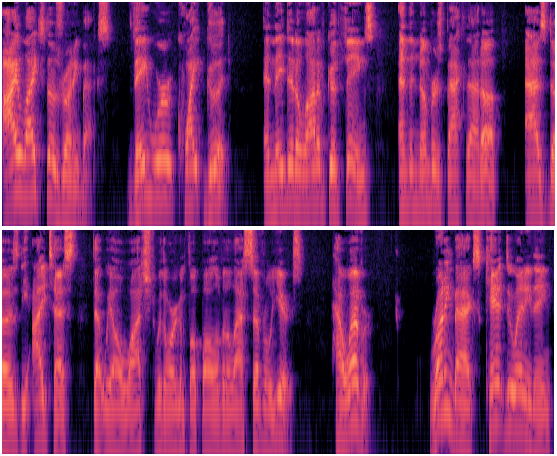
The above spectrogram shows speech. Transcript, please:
I liked those running backs. They were quite good and they did a lot of good things and the numbers back that up, as does the eye test that we all watched with Oregon football over the last several years. However, running backs can't do anything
